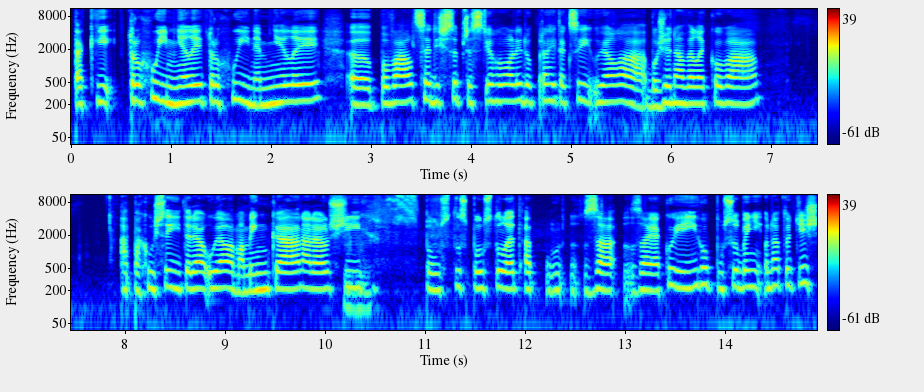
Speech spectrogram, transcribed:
Taky trochu jí měli, trochu jí neměli. E, po válce, když se přestěhovali do Prahy, tak se jí ujala Božena Veleková, a pak už se jí teda ujala maminka na dalších mm-hmm spoustu, spoustu let a za, za jako jejího působení, ona totiž,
